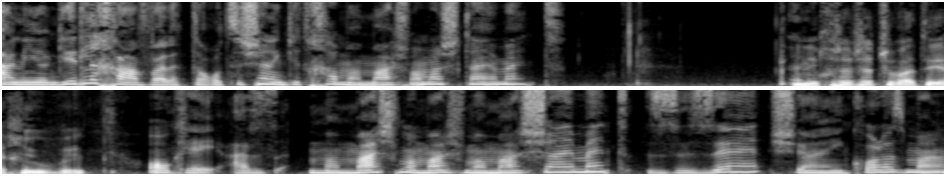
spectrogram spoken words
אני אגיד לך, אבל אתה רוצה שאני אגיד לך ממש ממש את האמת? אני חושב שהתשובה תהיה חיובית. אוקיי, אז ממש ממש ממש האמת, זה זה שאני כל הזמן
